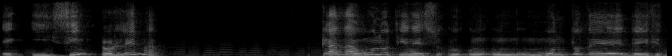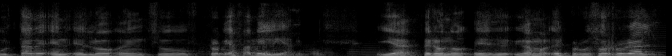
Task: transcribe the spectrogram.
y sin problema. Cada uno tiene un, mundo de, dificultades en, su propia familia. ¿ya? Pero no, digamos, el profesor rural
